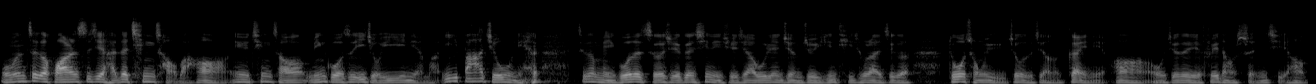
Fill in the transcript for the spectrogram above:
我们这个华人世界还在清朝吧，哈，因为清朝民国是一九一一年嘛，一八九五年，这个美国的哲学跟心理学家 William James 就已经提出来这个多重宇宙的这样的概念，哈，我觉得也非常神奇，哈。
